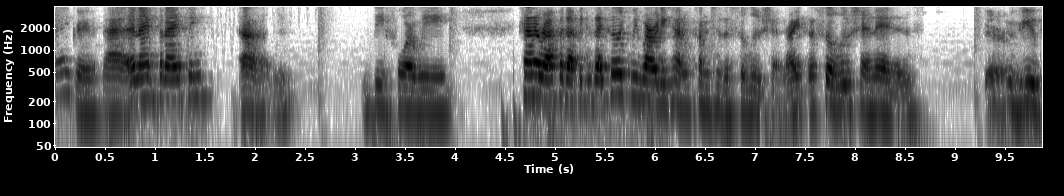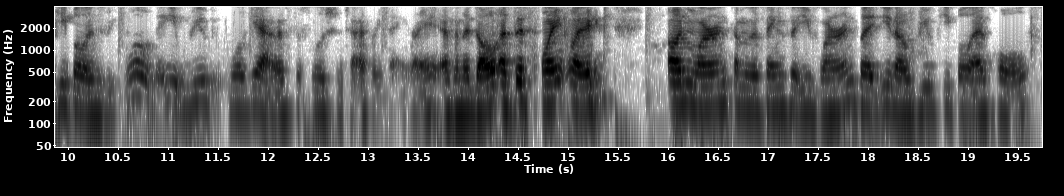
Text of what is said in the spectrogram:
I agree with that, and I but I think um, before we kind of wrap it up because I feel like we've already kind of come to the solution, right? The solution is therapy. View people as well. View well, yeah, that's the solution to everything, right? As an adult at this point, like unlearn some of the things that you've learned, but you know, view people as wholes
